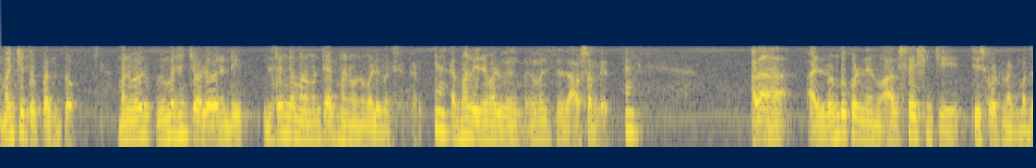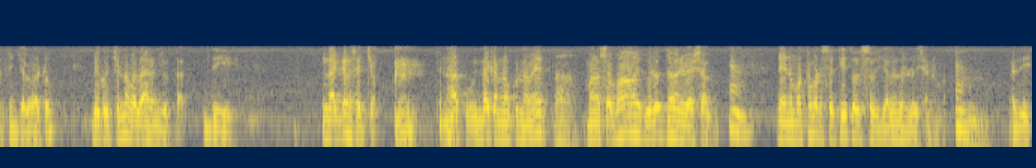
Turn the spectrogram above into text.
మంచి దృక్పథంతో మనం విమర్శించే వాళ్ళు ఎవరండి? నిజంగా మనం అంటే అభిమానం ఉన్న వాళ్ళు విమర్శిస్తారు. అభిమానం లేని వాళ్ళు విమ- విమర్శించే అవసరం లేదు. అలా అది రెండు కూడా నేను ఆ విశ్లేషించి తీసుకోవటం నాకు మొదటి నుంచి అలవాటు. మీకు చిన్న ఉదాహరణ చెప్తా. ఇది నగ్గన సత్యం. నాకు ఇందాక అనుకున్నామే. మన స్వభావానికి విరుద్ధమైన వేషాలు. నేను మొట్టమొదటి సతీ తులసి జలంధరులు వేశానమ్మా. అది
